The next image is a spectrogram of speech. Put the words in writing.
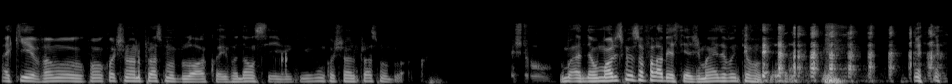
Aqui, vamos, vamos continuar no próximo bloco aí. Vou dar um save aqui e vamos continuar no próximo bloco. Fechou. O Ma- o Maurício começou a falar besteira demais, eu vou interromper.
